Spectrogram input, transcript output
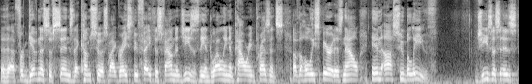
the forgiveness of sins that comes to us by grace through faith is found in Jesus. The indwelling, empowering presence of the Holy Spirit is now in us who believe. Jesus is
